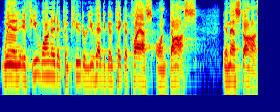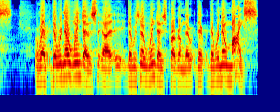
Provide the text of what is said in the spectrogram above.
when if you wanted a computer, you had to go take a class on DOS, MS-DOS, or whatever. There were no Windows, uh, there was no Windows program, there, there, there were no mice.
